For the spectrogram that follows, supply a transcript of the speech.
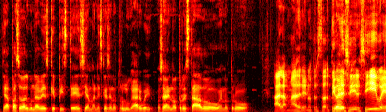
te ha pasado alguna vez que pistees y amanezcas en otro lugar, güey. O sea, en otro estado o en otro... Ah, la madre, en otro estado. Te iba a decir, sí, güey.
